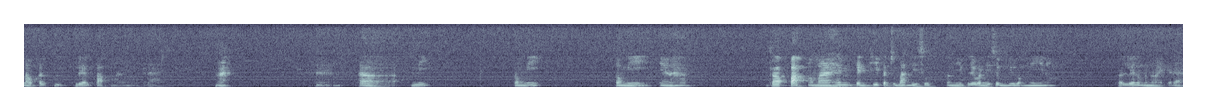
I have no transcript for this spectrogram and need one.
เราก็เลื่อนปรับมาก็ได้นะอ่านี่ตรงนี้ ตรงนี้เนี่ยนะครับ ก็ปรับออกมาให้มันเป็นที่ปัจจุบันที่สุด ตอนนี้ปัจจุบันที่สุดอยู่ตรงนี้เนาะก็เลื่อนลงมาหน่อยก็ได้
